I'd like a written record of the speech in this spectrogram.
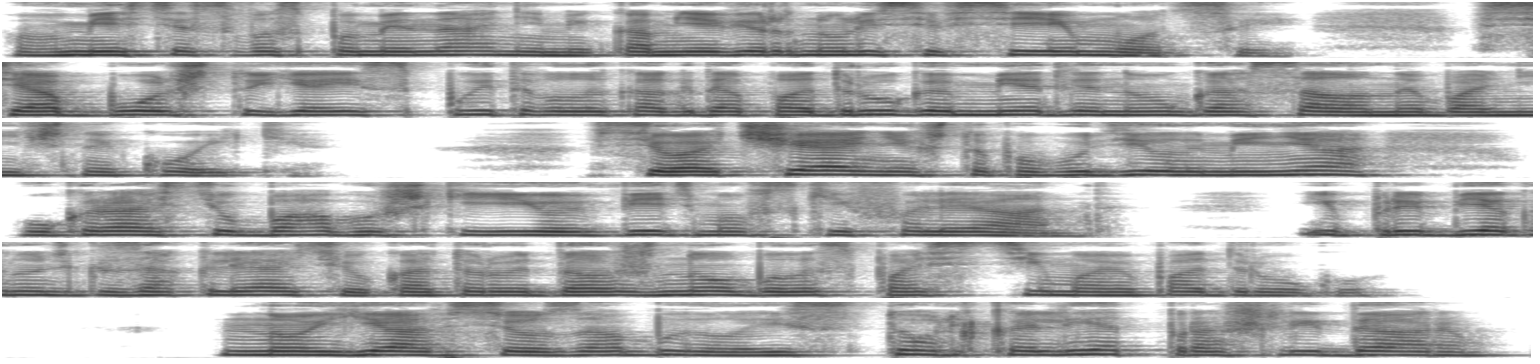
Вместе с воспоминаниями ко мне вернулись и все эмоции. Вся боль, что я испытывала, когда подруга медленно угасала на больничной койке. Все отчаяние, что побудило меня украсть у бабушки ее ведьмовский фолиант и прибегнуть к заклятию, которое должно было спасти мою подругу. Но я все забыла, и столько лет прошли даром.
